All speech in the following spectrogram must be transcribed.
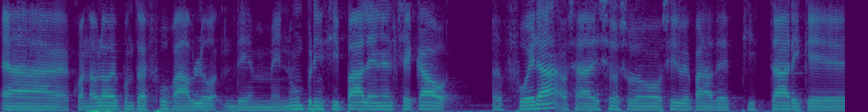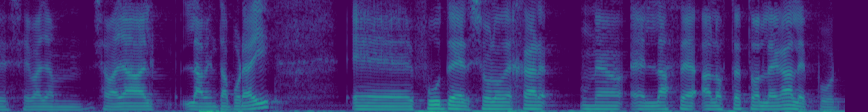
Eh, cuando hablo de punto de fuga, hablo de menú principal en el checkout eh, fuera, o sea, eso solo sirve para despistar y que se vayan, se vaya la venta por ahí. Eh, footer, solo dejar un enlace a los textos legales por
